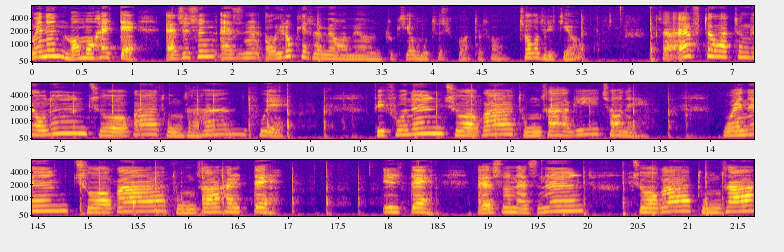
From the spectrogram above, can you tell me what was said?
when은 뭐뭐 할 때, as은 as는 어, 이렇게 설명하면 또 기억 못 하실 것 같아서 적어 드릴게요. 자, after 같은 경우는 주어가 동사한 후에, before는 주어가 동사하기 전에, when은 주어가 동사할 때, 일 때, as soon as는 주어가 동사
